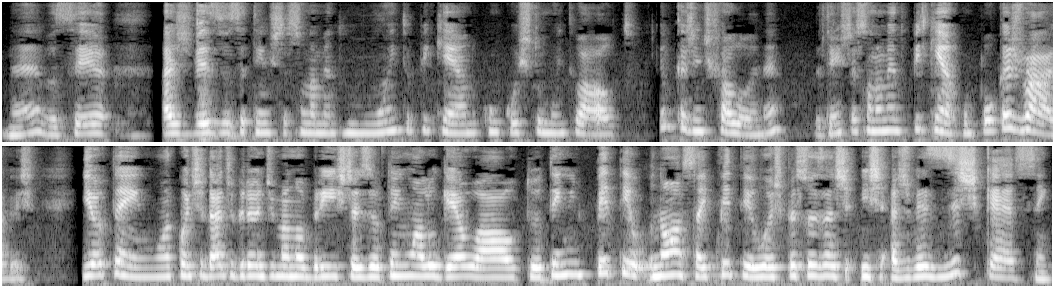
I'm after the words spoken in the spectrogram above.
né? Você às vezes você tem um estacionamento muito pequeno, com custo muito alto. Aquilo que a gente falou, né? Eu tenho um estacionamento pequeno, com poucas vagas. E eu tenho uma quantidade grande de manobristas, eu tenho um aluguel alto, eu tenho IPTU. Nossa, IPTU, as pessoas às, às vezes esquecem.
